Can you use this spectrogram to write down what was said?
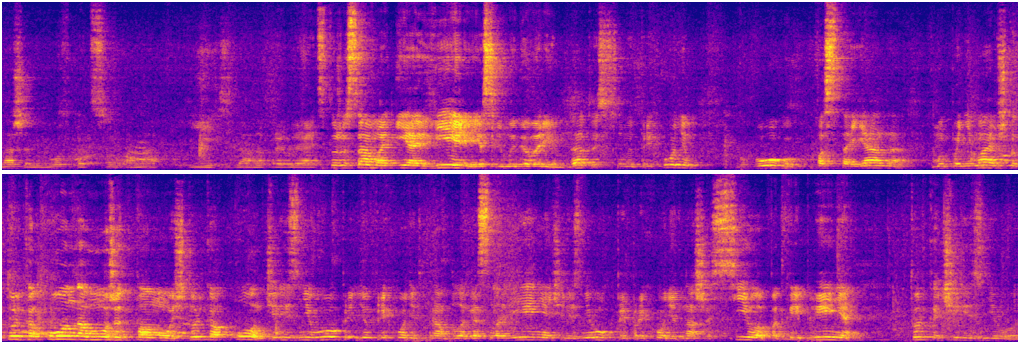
наша любовь к Отцу, она есть, да, она проявляется. То же самое и о вере, если мы говорим, да, то есть если мы приходим к Богу постоянно, мы понимаем, что только Он нам может помочь, только Он, через Него придет, приходит к нам благословение, через Него приходит наша сила, подкрепление, только через Него.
